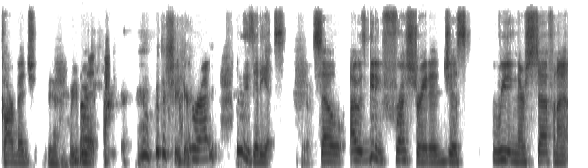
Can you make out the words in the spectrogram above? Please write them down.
garbage Yeah, but with the shit here. right look at these idiots Yeah. so i was getting frustrated just reading their stuff and i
